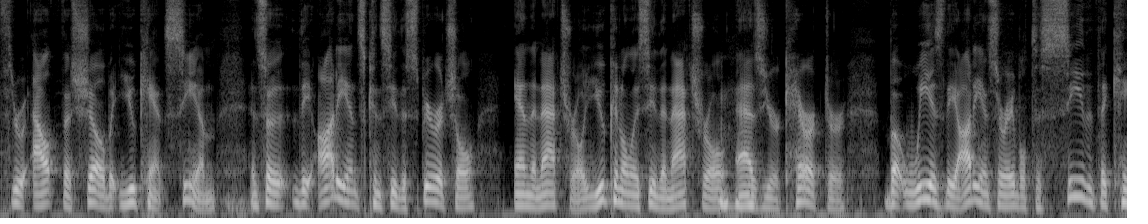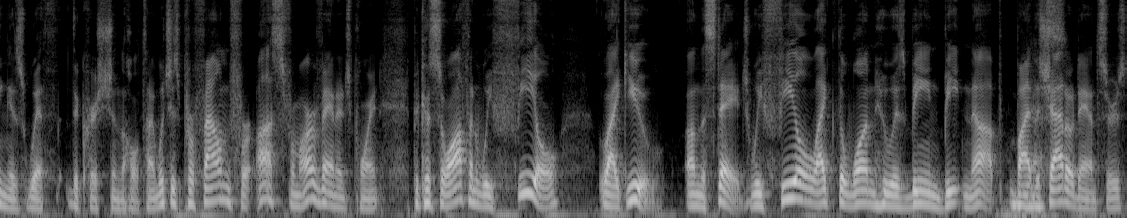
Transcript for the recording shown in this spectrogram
throughout the show, but you can't see him. And so the audience can see the spiritual and the natural. You can only see the natural mm-hmm. as your character. But we, as the audience, are able to see that the king is with the Christian the whole time, which is profound for us from our vantage point, because so often we feel like you on the stage. We feel like the one who is being beaten up by the shadow dancers,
